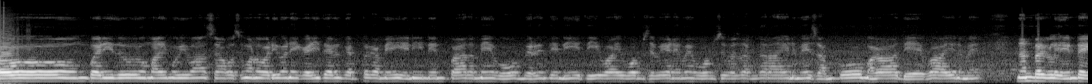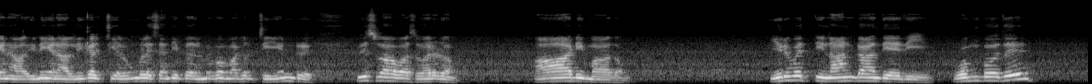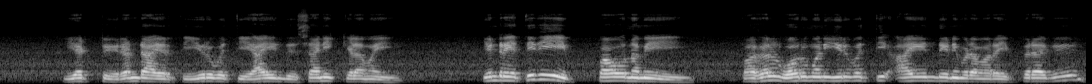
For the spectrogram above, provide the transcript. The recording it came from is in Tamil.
ஓம் பனிதூரும் மலைமொழிவா சாவசமான வடிவனை கணிதரும் கற்பகமே இனி நின் பாதமே ஓம் விரைந்து நீ தீவாய் ஓம் சிவேனமே ஓம் சிவசங்கராயனமே சம்போ மகாதேவாயனமே நண்பர்களே இன்றைய நாள் இனிய நாள் நிகழ்ச்சிகள் உங்களை சந்திப்பதில் மிகவும் மகிழ்ச்சி இன்று விஸ்வாவாஸ் வருடம் ஆடி மாதம். இருபத்தி நான்காம் தேதி ஒம்பது எட்டு ரெண்டாயிரத்தி இருபத்தி ஐந்து சனிக்கிழமை. இன்றைய திதி பௌர்ணமி. பகல் ஒரு மணி இருபத்தி ஐந்து நிமிடம் வரை. பிறகு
